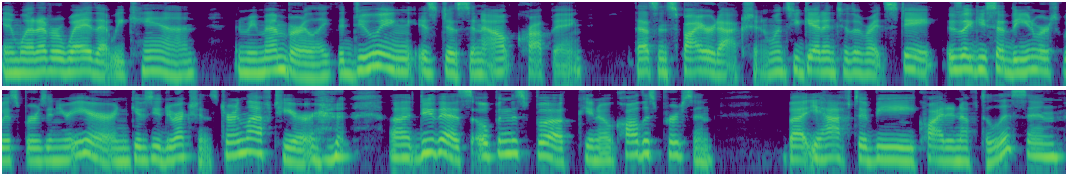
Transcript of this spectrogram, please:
in whatever way that we can. And remember, like the doing is just an outcropping. That's inspired action. Once you get into the right state, it's like you said, the universe whispers in your ear and gives you directions. Turn left here. uh, do this. Open this book. You know, call this person but you have to be quiet enough to listen.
